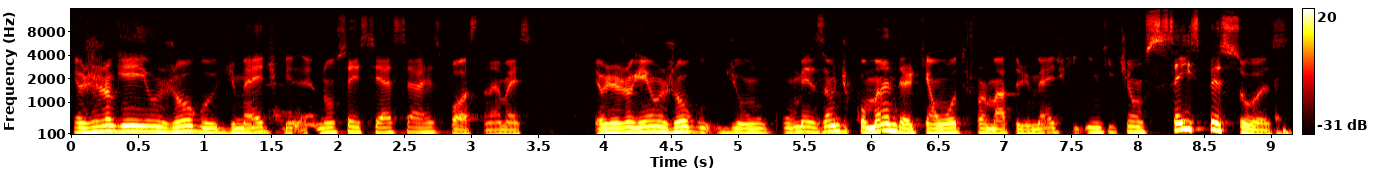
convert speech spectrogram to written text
Eu já joguei um jogo de Magic, não sei se essa é a resposta, né? Mas eu já joguei um jogo de um, um mesão de Commander, que é um outro formato de Magic, em que tinham seis pessoas.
